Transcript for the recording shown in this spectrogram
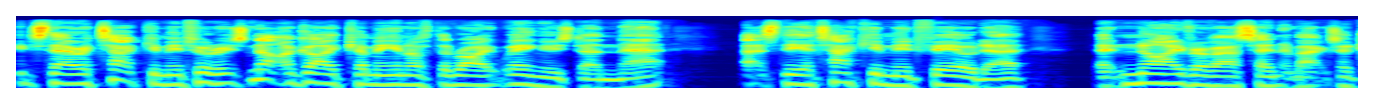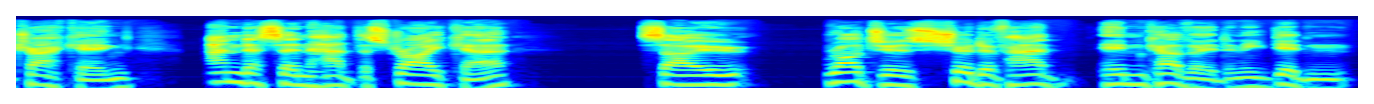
It's their attacking midfielder. It's not a guy coming in off the right wing who's done that. That's the attacking midfielder that neither of our centre backs are tracking. Anderson had the striker. So Rogers should have had him covered and he didn't.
